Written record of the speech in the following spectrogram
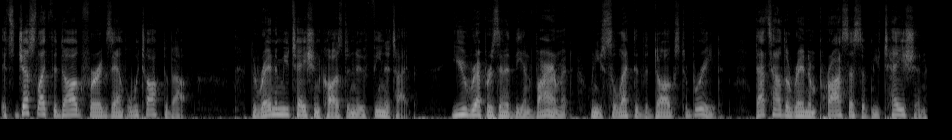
It's just like the dog fur example we talked about. The random mutation caused a new phenotype. You represented the environment when you selected the dogs to breed. That's how the random process of mutation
